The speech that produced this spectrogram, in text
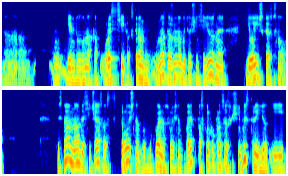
э, ну, я имею в виду у нас, как у России, как страны, у нас должна быть очень серьезная идеологическая основа. То есть нам надо сейчас вот срочно, вот буквально в срочном порядке, поскольку процесс очень быстро идет, и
